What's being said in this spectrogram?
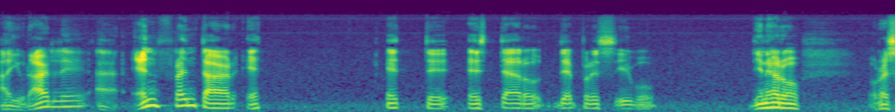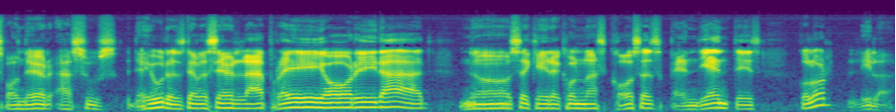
ayudarle a enfrentar este estado depresivo. Dinero, responder a sus deudas debe ser la prioridad. No se quede con las cosas pendientes. Color lila.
